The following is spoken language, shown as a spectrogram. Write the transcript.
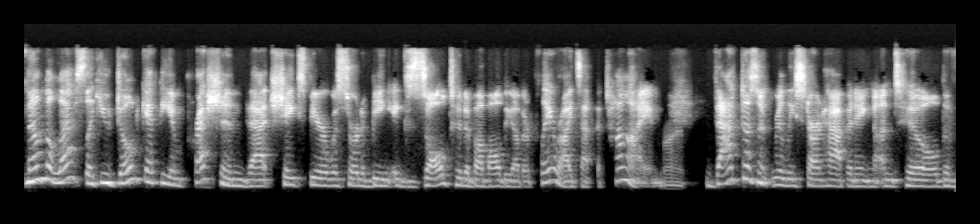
nonetheless, like you don't get the impression that Shakespeare was sort of being exalted above all the other playwrights at the time. Right. That doesn't really start happening until the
